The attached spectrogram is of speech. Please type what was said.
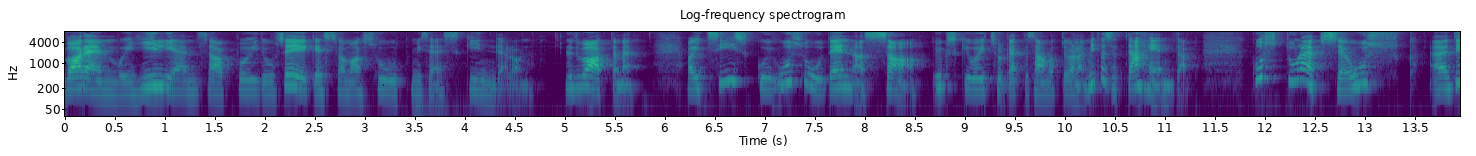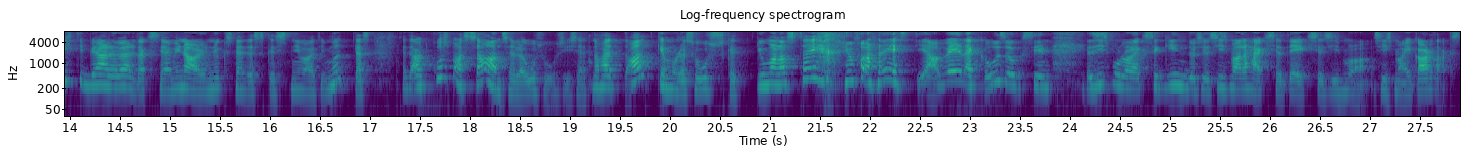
varem või hiljem saab võidu see, kes oma suutmises kindel on. nüüd vaatame vaid siis, kui usud ennast sa, ükski võit sul kättesaamatu ei ole. mida see tähendab? kust tuleb see usk? Äh, tihtipeale öeldakse ja mina olin üks nendest, kes niimoodi mõtles, et aga kust ma saan selle usu siis, et noh, et andke mulle see usk, et jumalast, jumala eest hea meelega usuksin ja siis mul oleks see kindlus ja siis ma läheks ja teeks ja siis ma, siis ma ei kardaks.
